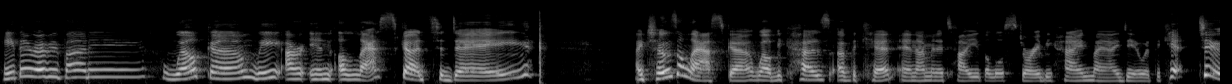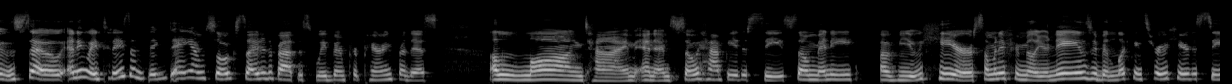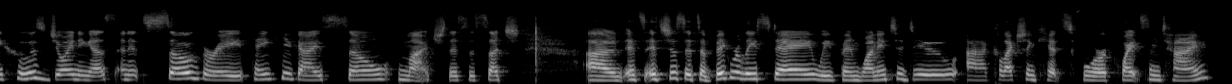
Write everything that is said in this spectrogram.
Hey there, everybody. Welcome. We are in Alaska today. I chose Alaska, well, because of the kit, and I'm going to tell you the little story behind my idea with the kit, too. So, anyway, today's a big day. I'm so excited about this. We've been preparing for this a long time, and I'm so happy to see so many of you here, so many familiar names. We've been looking through here to see who's joining us, and it's so great. Thank you guys so much. This is such uh, it's it's just it's a big release day. We've been wanting to do uh, collection kits for quite some time.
